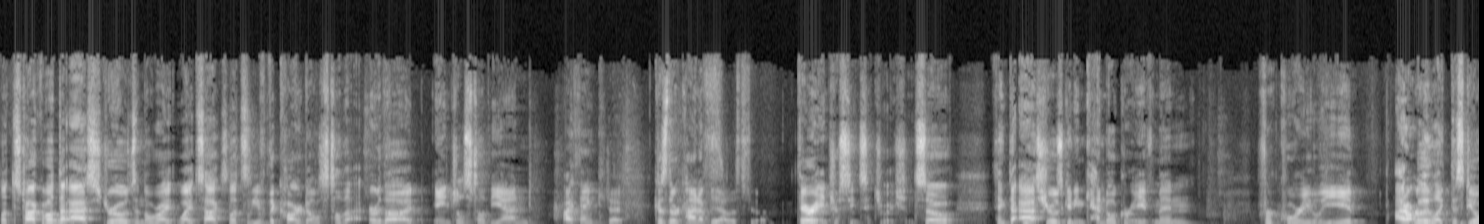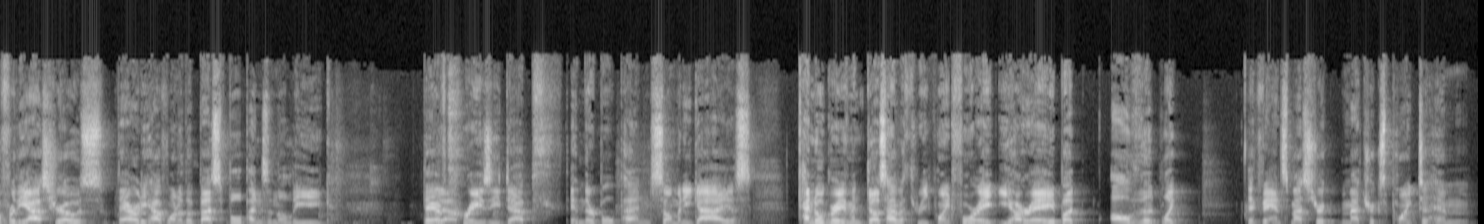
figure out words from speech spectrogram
Let's talk about the Astros and the White Sox. Let's leave the Cardinals till the or the Angels till the end. I think because okay. they're kind of yeah. Let's do that they're an interesting situation. So I think the yeah. Astros getting Kendall Graveman for Korey Lee. I don't really like this deal for the Astros. They already have one of the best bullpens in the league. They have yeah. crazy depth in their bullpen, so many guys. Kendall Graveman does have a 3.48 ERA, but all the like advanced metric metrics point to him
